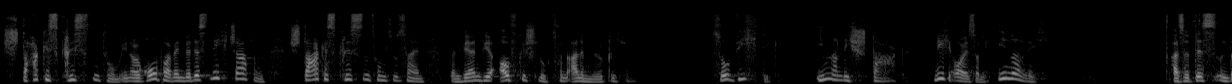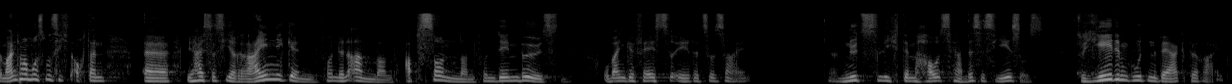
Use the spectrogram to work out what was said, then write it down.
Starkes Christentum in Europa, wenn wir das nicht schaffen, starkes Christentum zu sein, dann werden wir aufgeschluckt von allem Möglichen. So wichtig, innerlich stark, nicht äußerlich, innerlich. Also das, und manchmal muss man sich auch dann, äh, wie heißt das hier, reinigen von den anderen, absondern von dem Bösen, um ein Gefäß zur Ehre zu sein. Ja, nützlich dem Hausherrn, das ist Jesus, zu jedem guten Werk bereit.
